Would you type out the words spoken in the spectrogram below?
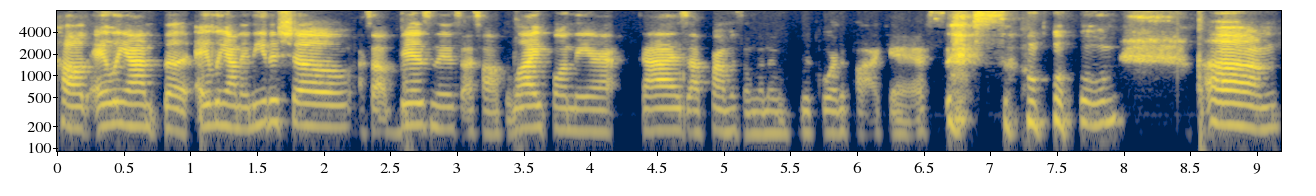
called Eliane, the Eliane Anita Show. I talk business, I talk life on there. Guys, I promise I'm going to record a podcast soon. Um,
